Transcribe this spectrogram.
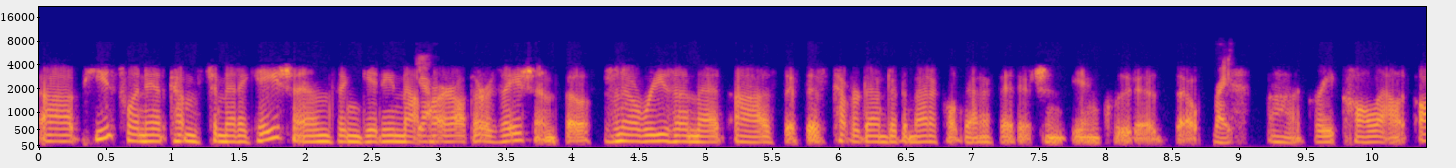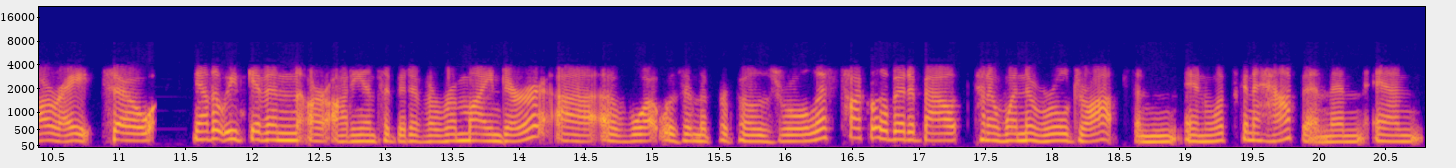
uh, piece when it comes to medications and getting that yeah. prior authorization. So there's no reason that uh, if it's covered under the medical benefit, it shouldn't be included. So, right. Uh, great call out. All right. So now that we've given our audience a bit of a reminder uh, of what was in the proposed rule, let's talk a little bit about kind of when the rule drops and, and what's going to happen. And and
